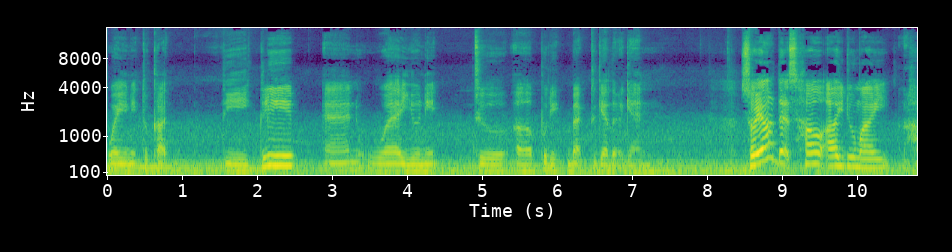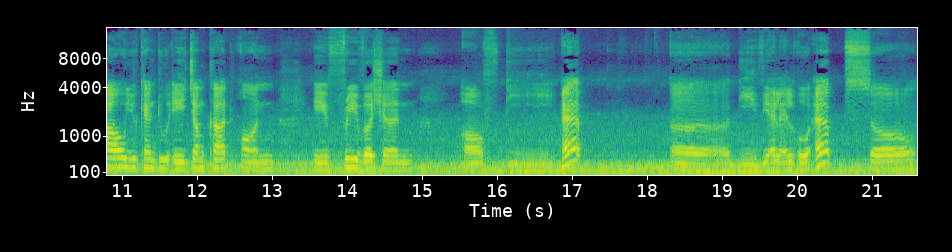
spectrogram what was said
where you need to cut the clip and where you need to uh, put it back together again. So yeah that's how I do my how you can do a jump cut on a free version of the app uh, the VLLO app. So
